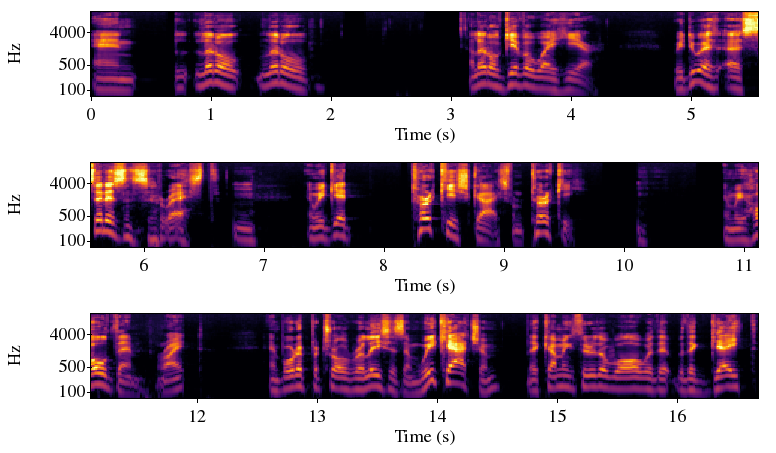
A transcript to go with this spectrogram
and little, little, a little giveaway here. We do a, a citizen's arrest, mm. and we get Turkish guys from Turkey, mm. and we hold them, right? And Border Patrol releases them. We catch them. They're coming through the wall with a, with a gate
